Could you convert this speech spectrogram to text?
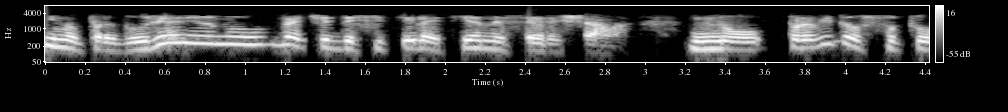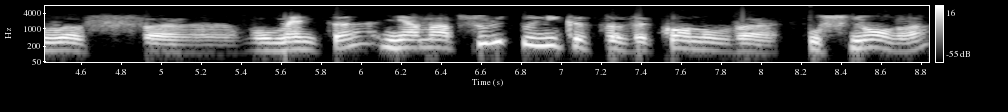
има предложение, но вече десетилетия не се решава. Но правителството в момента няма абсолютно никаква законова основа,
